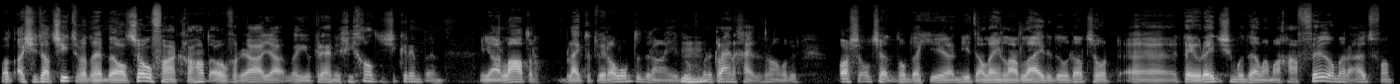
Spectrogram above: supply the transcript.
want als je dat ziet, we hebben al zo vaak gehad over, ja, ja we krijgen een gigantische krimp. En een jaar later blijkt het weer al om te draaien. Je hoeft mm -hmm. maar een kleinigheid te veranderen. Dus pas ontzettend op dat je je niet alleen laat leiden door dat soort uh, theoretische modellen, maar ga veel meer uit van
